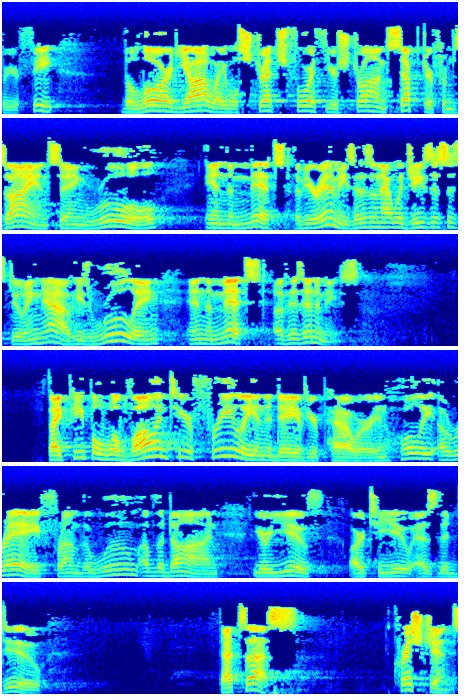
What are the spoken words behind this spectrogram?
for your feet. The Lord Yahweh will stretch forth your strong scepter from Zion, saying, Rule in the midst of your enemies. Isn't that what Jesus is doing now? He's ruling in the midst of his enemies. Thy people will volunteer freely in the day of your power, in holy array from the womb of the dawn. Your youth are to you as the dew. That's us, Christians,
